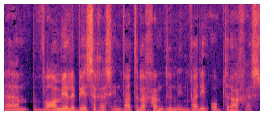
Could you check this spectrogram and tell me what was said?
ehm um, waarmee hulle besig is en wat hulle gaan doen en wat die opdrag is.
